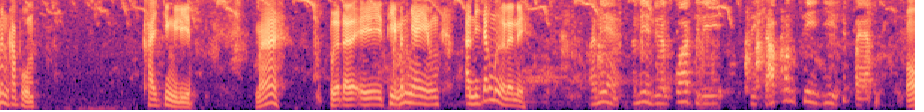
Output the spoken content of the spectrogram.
มันครับ ผมไข่จิ้งหรีดมาเปิดไอ้ที่มันใหญ่มันอันนี้จักมือเลยนี่ อันนี้ อันนี้เดือนกว่าสิดีสิจับวันที่ยี่สิบแปด อ๋อ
